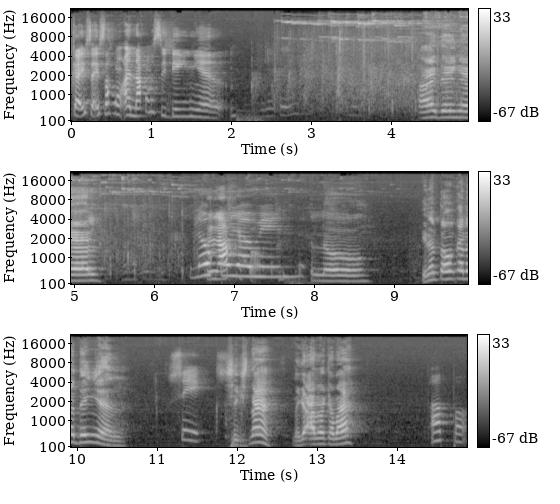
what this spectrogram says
kaisa-isa kong anak na si Daniel. Hi, Daniel. Hello, Kuya po. Will. Hello. Ilang taon ka na, Daniel? Six. Six na. Nag-aaral ka ba? Apo.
